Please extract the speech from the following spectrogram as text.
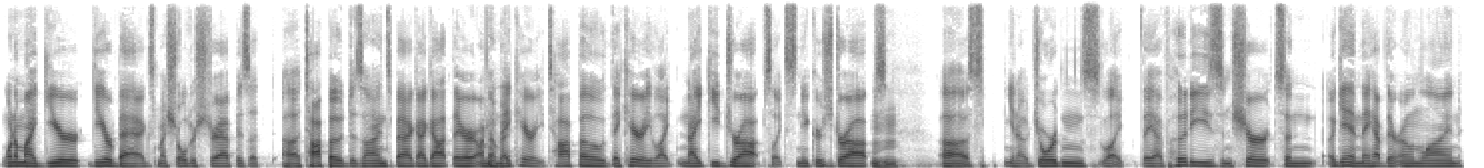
one of my gear gear bags. My shoulder strap is a uh, Topo Designs bag I got there. I mean, Okay. they carry Topo. They carry like Nike drops, like sneakers drops. Mm-hmm. Uh, you know, Jordans. Like they have hoodies and shirts, and again, they have their own line.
